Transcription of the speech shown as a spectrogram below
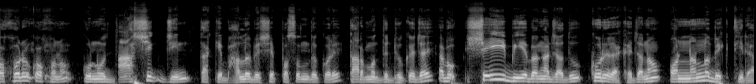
কখনো কখনো কোনো আশিক জিন তাকে ভালোবেসে পছন্দ করে তার মধ্যে ঢুকে যায় এবং সেই বিয়ে ভাঙার জাদু করে রাখে যেন অন্যান্য ব্যক্তিরা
